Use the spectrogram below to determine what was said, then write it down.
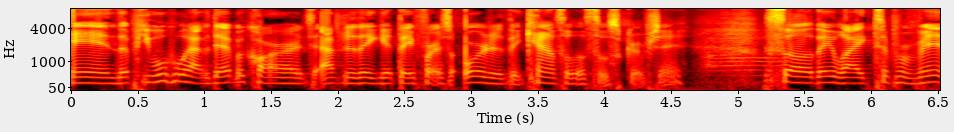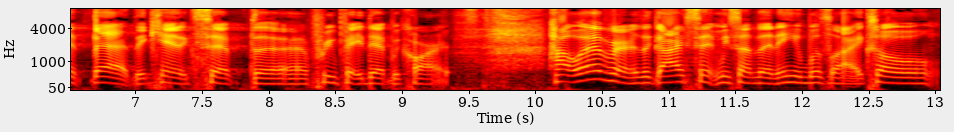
And the people who have debit cards after they get their first order, they cancel the subscription. So they like to prevent that. They can't accept the prepaid debit cards. However, the guy sent me something and he was like, so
